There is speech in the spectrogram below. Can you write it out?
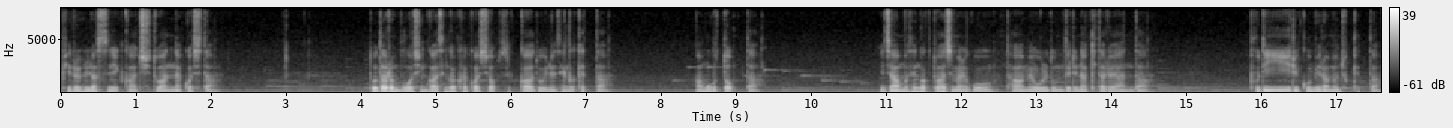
피를 흘렸으니까 쥐도 안 날 것이다. 또 다른 무엇인가 생각할 것이 없을까 노인은 생각했다. 아무것도 없다. 이제 아무 생각도 하지 말고 다음에 올 놈들이나 기다려야 한다. 부디 이 일이 꿈이라면 좋겠다.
